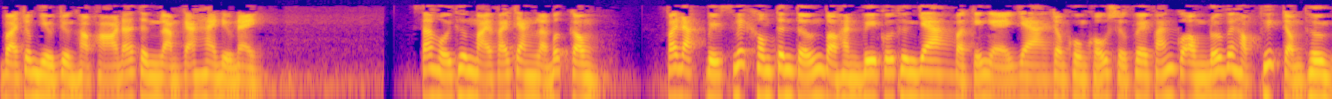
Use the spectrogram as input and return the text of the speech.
và trong nhiều trường hợp họ đã từng làm cả hai điều này. Xã hội thương mại phải chăng là bất công? Phải đặc biệt Smith không tin tưởng vào hành vi của thương gia và kỹ nghệ gia trong khuôn khổ sự phê phán của ông đối với học thuyết trọng thương,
